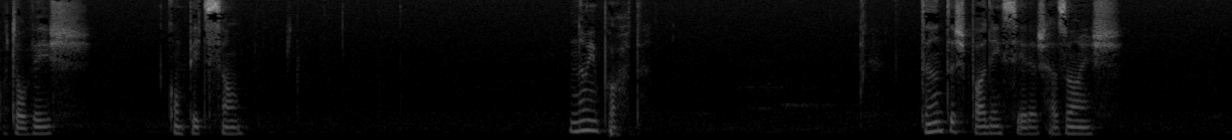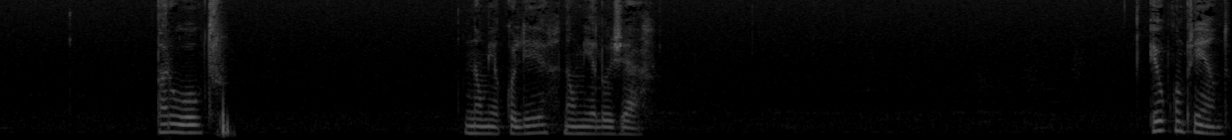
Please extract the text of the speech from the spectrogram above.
ou talvez competição. Não importa. Tantas podem ser as razões para o outro não me acolher, não me elogiar. Eu compreendo.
